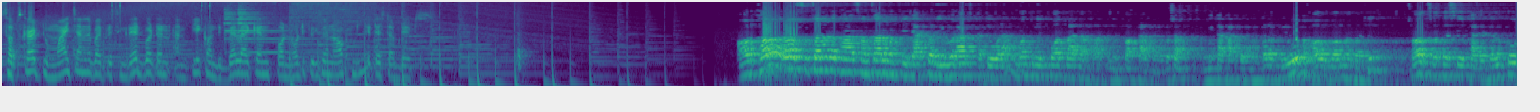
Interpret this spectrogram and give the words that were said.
Subscribe to my channel by pressing red button and click on the bell icon for notification of latest updates. अर्थ र सूचना तथा सञ्चार मन्त्री डाक्टर युवराज खतिवडा मन्त्री पदबाट हट्ने पक्का भएको छ तर विरोधहरू गर्न गठित सदस्यीय कार्यदलको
